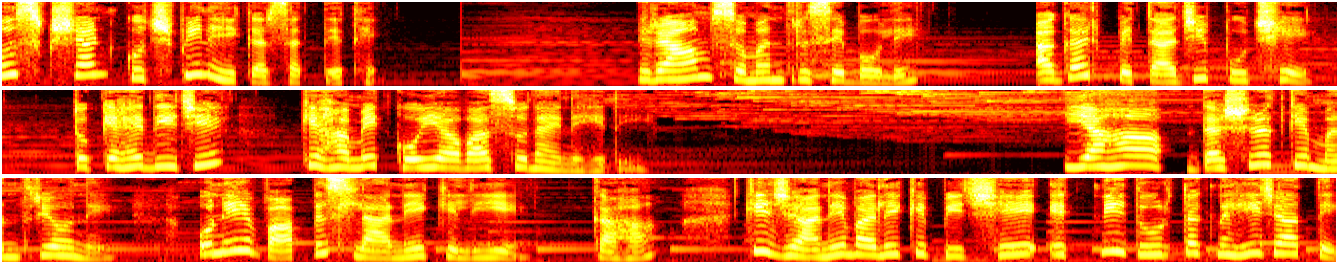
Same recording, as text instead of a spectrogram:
उस क्षण कुछ भी नहीं कर सकते थे। राम सुमंत्र से बोले, अगर पिताजी पूछे तो कह दीजिए कि हमें कोई आवाज़ सुनाई नहीं दी। यहाँ दशरथ के मंत्रियों ने उन्हें वापस लाने के लिए कहा कि जाने वाले के पीछे इतनी दूर तक नहीं जाते,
